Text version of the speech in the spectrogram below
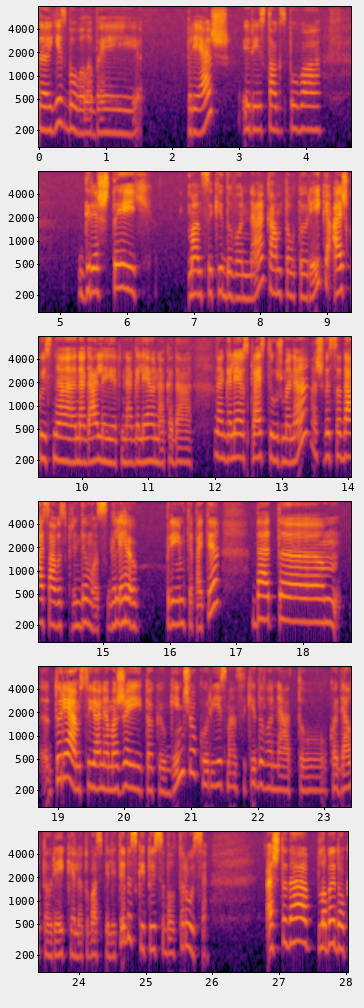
jis buvo labai prieš ir jis toks buvo griežtai man sakydavo ne, kam tau to reikia. Aišku, jis ne, negali ir negalėjo niekada, negalėjo spręsti už mane, aš visada savo sprendimus galėjau priimti pati, bet turėjom su juo nemažai tokių ginčių, kur jis man sakydavo, ne, tu, kodėl tau reikia Lietuvos pilietybės, kai tu esi Baltarusė. Aš tada labai daug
